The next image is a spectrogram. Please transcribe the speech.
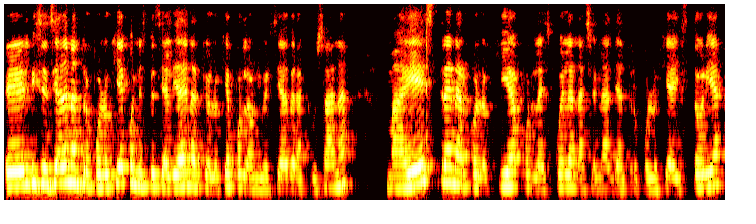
Es licenciada en antropología con especialidad en arqueología por la Universidad Veracruzana, maestra en arqueología por la Escuela Nacional de Antropología e Historia,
